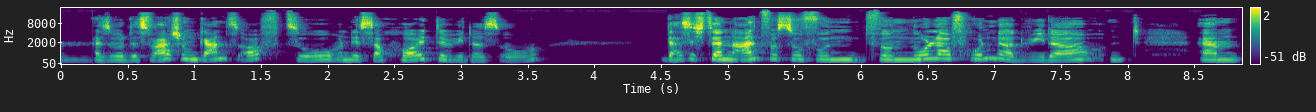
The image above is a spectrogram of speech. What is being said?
Mhm. Also das war schon ganz oft so und ist auch heute wieder so, dass ich dann einfach so von, von 0 auf 100 wieder und ähm,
